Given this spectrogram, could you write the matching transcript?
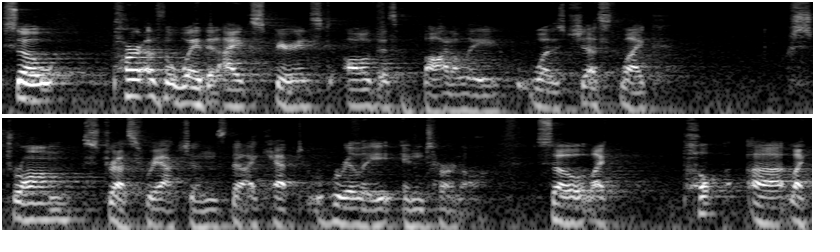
so, part of the way that I experienced all of this bodily was just like strong stress reactions that I kept really internal. So, like, uh, like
